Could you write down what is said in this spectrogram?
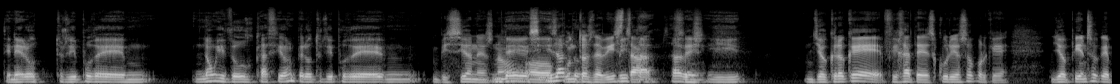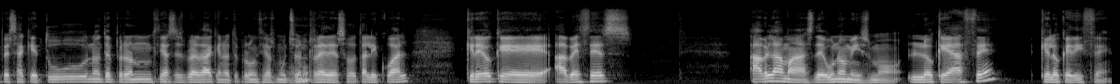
tener otro tipo de, mm, no educación, pero otro tipo de... mm, Visiones, ¿no? de- o exacto, puntos de vista. ¿sabes? Sí. Y Yo creo que, fíjate, es curioso porque yo pienso que pese a que tú no te pronuncias, es verdad que no te pronuncias mucho en redes o tal y cual, creo que a veces habla más de uno mismo lo que hace que lo que dice,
